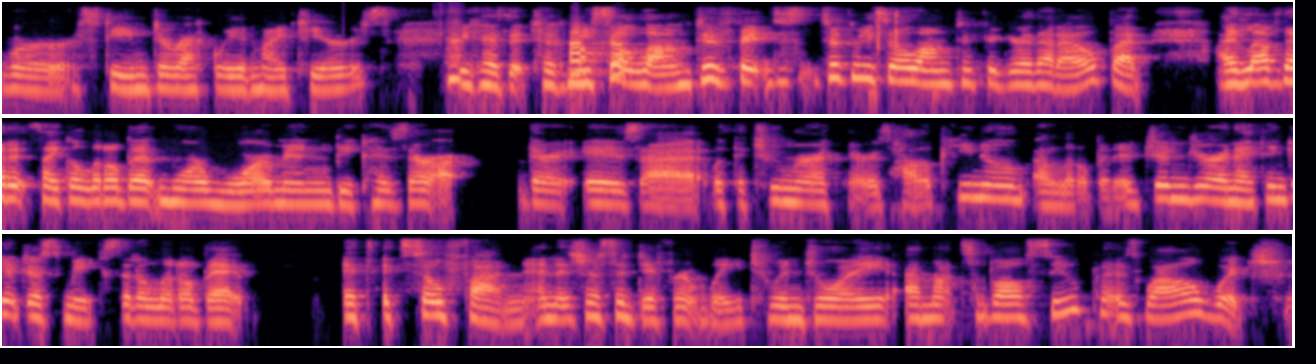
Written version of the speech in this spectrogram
were steamed directly in my tears because it took me so long to fi- took me so long to figure that out. But I love that it's like a little bit more warming because there are there is uh, with the turmeric there's jalapeno a little bit of ginger and i think it just makes it a little bit it's it's so fun and it's just a different way to enjoy a matzo ball soup as well which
